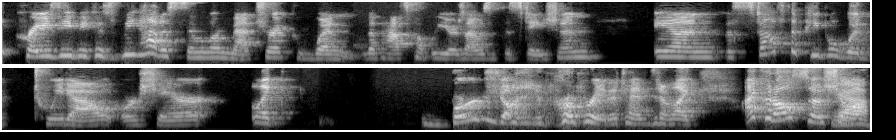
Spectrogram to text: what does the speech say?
it crazy? Because we had a similar metric when the past couple years I was at the station, and the stuff that people would tweet out or share, like verged on inappropriate at times and i'm like i could also show yeah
